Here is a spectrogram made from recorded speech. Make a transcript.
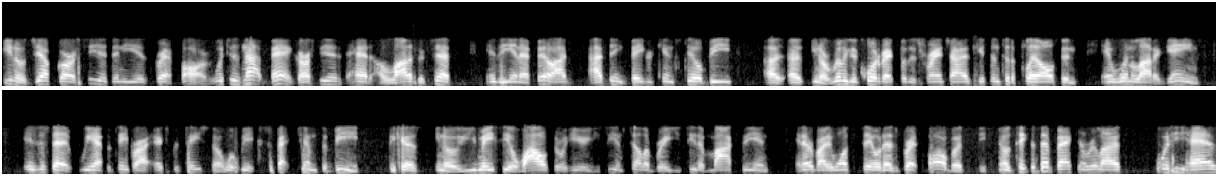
you know, Jeff Garcia than he is Brett Favre, which is not bad. Garcia had a lot of success in the NFL. I I think Baker can still be a, a you know really good quarterback for this franchise, get them to the playoffs and and win a lot of games. It's just that we have to taper our expectations on what we expect him to be because you know you may see a wild throw here, you see him celebrate, you see the moxie, and and everybody wants to say, oh, that's Brett Favre, but you know take a step back and realize what he has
